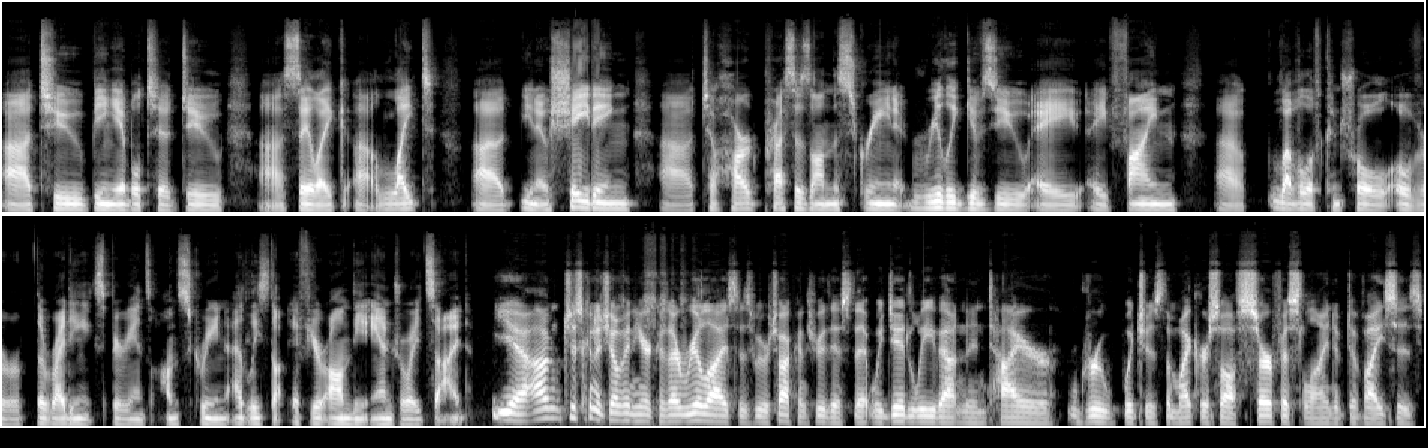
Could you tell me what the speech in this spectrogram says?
uh, to being able to do uh, say like uh, light uh, you know, shading uh, to hard presses on the screen. It really gives you a a fine uh, level of control over the writing experience on screen, at least if you're on the Android side. Yeah, I'm just going to jump in here because I realized as we were talking through this that we did leave out an entire group, which is the Microsoft Surface line of devices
